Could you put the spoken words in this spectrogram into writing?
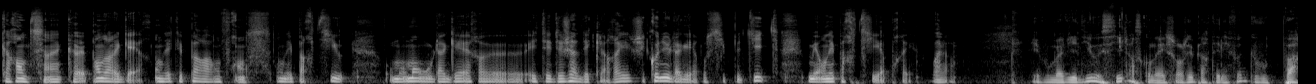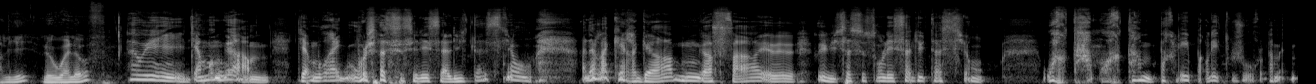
45, hein, euh, pendant la guerre. On n'était pas en France. On est parti au moment où la guerre euh, était déjà déclarée. J'ai connu la guerre aussi petite, mais on est parti après. Voilà. Et vous m'aviez dit aussi, lorsqu'on a échangé par téléphone, que vous parliez le Wolof Ah oui, Diamongam, Diamoreg, bon, ça c'est les salutations. Anavakerga, Mungafa, euh, oui, ça ce sont les salutations. Wartam, Wartam, parlez, parlez toujours la même.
